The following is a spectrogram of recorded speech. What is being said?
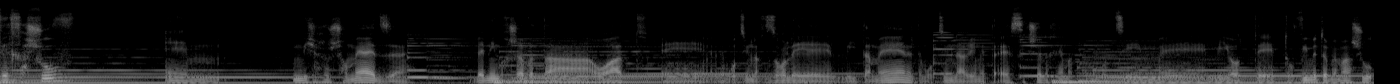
וחשוב אמ, מי שעכשיו שומע את זה, בין אם עכשיו אתה או את, אה, אתם רוצים לחזור להתאמן, אתם רוצים להרים את העסק שלכם, אתם רוצים אה, להיות אה, טובים יותר במשהו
